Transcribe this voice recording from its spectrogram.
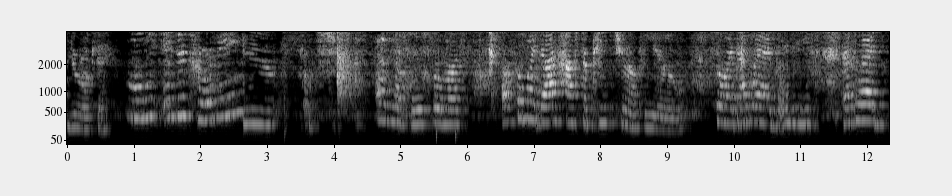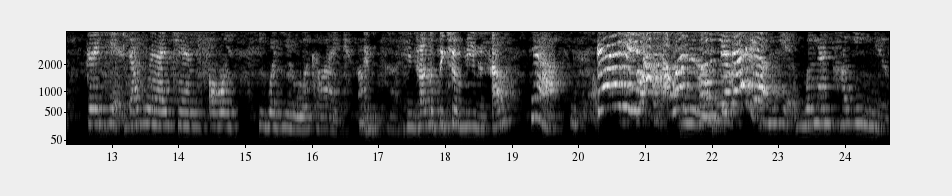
You're okay. Mommy, is it hurting? Yes. I love you so much. Also, my dad has a picture of you. So I- that way I don't need, that way I, they can, that way I can always see what you look like. And he has a picture of me in his house. Yeah. Daddy, I want to look at that. When I'm hugging you,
